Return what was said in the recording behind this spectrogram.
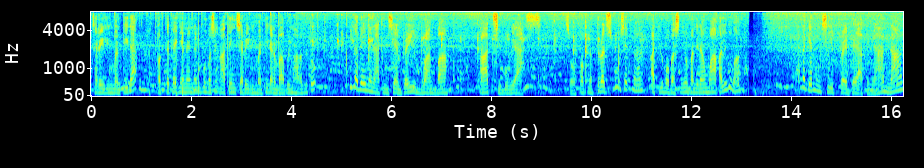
sariling mantika. At pagkakanya na nagbubas ang ating sariling mantika ng baboy mga kaguto, ilagay na natin siyempre yung wangba at sibuyas. So pag nag-translucent na at lumabas na yung kanilang mga kaluluwa, lalagyan ng si Freddy atin yan ng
